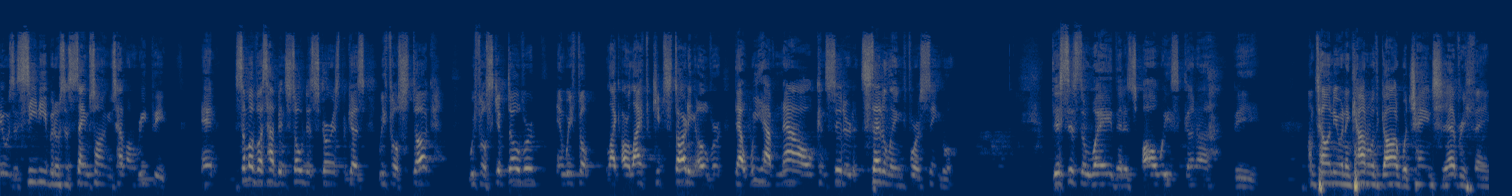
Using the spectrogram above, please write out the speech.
it was a CD, but it was the same song you just have on repeat. And some of us have been so discouraged because we feel stuck, we feel skipped over, and we feel like our life keeps starting over that we have now considered settling for a single. This is the way that it's always gonna be. I'm telling you, an encounter with God will change everything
